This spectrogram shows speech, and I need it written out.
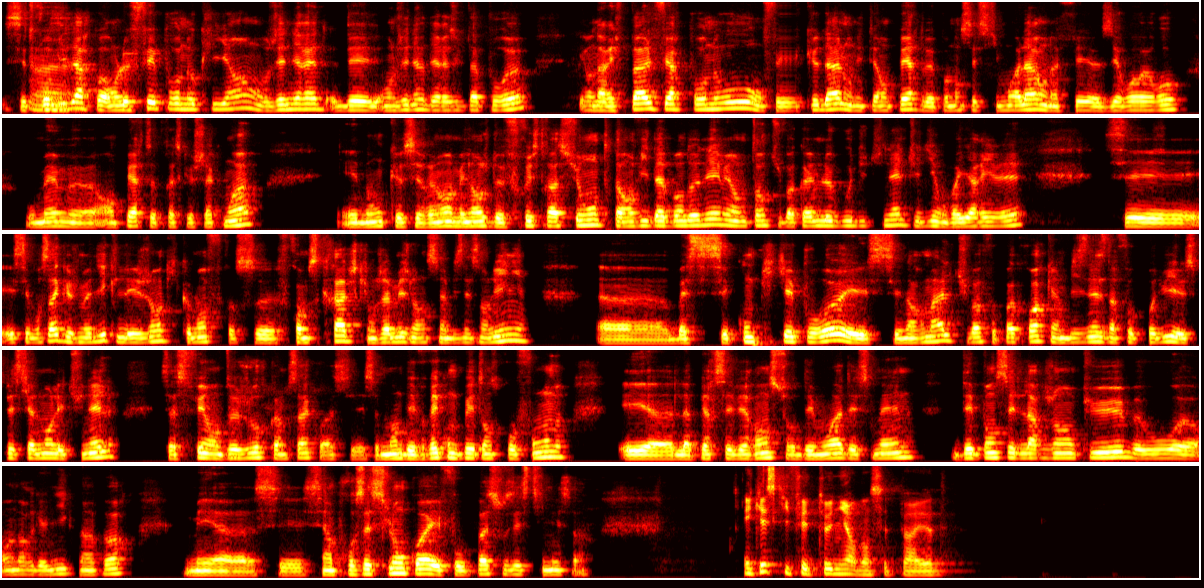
c'est trop bizarre. Quoi. On le fait pour nos clients, on génère, des, on génère des résultats pour eux et on n'arrive pas à le faire pour nous. On fait que dalle. On était en perte. Ben, pendant ces six mois-là, on a fait 0 euh, euros ou même euh, en perte presque chaque mois. Et donc, c'est vraiment un mélange de frustration. Tu as envie d'abandonner, mais en même temps, tu vois quand même le bout du tunnel. Tu dis, on va y arriver. Et c'est pour ça que je me dis que les gens qui commencent from scratch, qui n'ont jamais lancé un business en ligne, euh, bah, c'est compliqué pour eux et c'est normal. Tu vois, faut pas croire qu'un business d'infoproduit, et spécialement les tunnels, ça se fait en deux jours comme ça. Quoi. Ça demande des vraies compétences profondes et euh, de la persévérance sur des mois, des semaines, dépenser de l'argent en pub ou euh, en organique, peu importe. Mais c'est un process long, quoi. Il faut pas sous-estimer ça. Et qu'est-ce qui fait tenir dans cette période?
